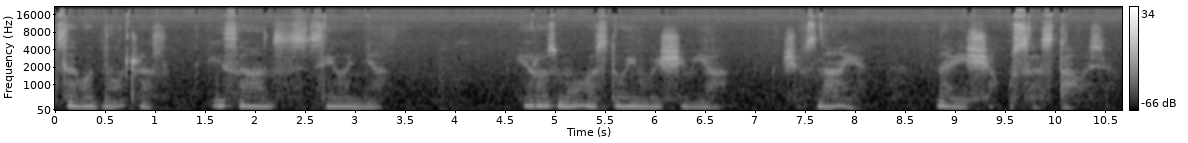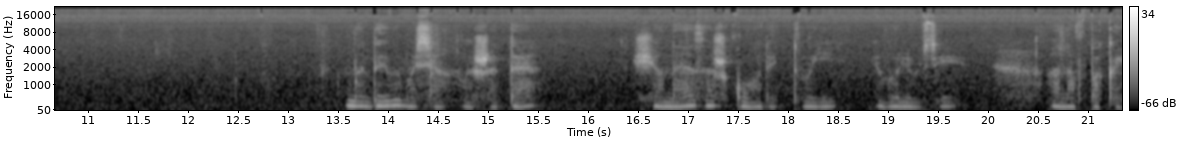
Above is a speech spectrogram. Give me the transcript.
Це водночас і сеанс зцілення, і розмова з твоїм вищим я, що знає, навіщо усе сталося. Ми дивимося лише те, що не зашкодить твоїй еволюції, а навпаки,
